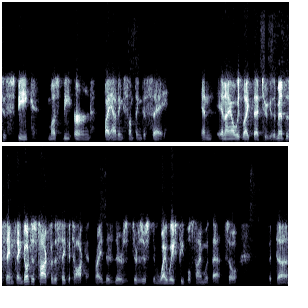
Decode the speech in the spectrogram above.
to speak must be earned by having something to say." and and I always like that too because it meant the same thing. Don't just talk for the sake of talking, right? There's there's there's just why waste people's time with that. So, but uh,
